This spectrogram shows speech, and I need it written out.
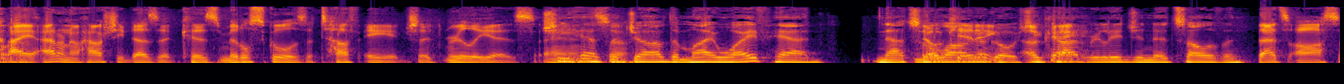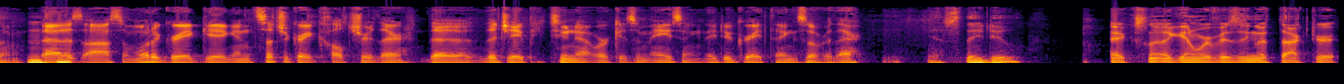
I, I don't know how she does it because middle school is a tough age. It really is. She and has so, a job that my wife had not so no long kidding. ago. She okay. taught religion at Sullivan. That's awesome. Mm-hmm. That is awesome. What a great gig and such a great culture there. The the JP2 network is amazing. They do great things over there. Yes, they do. Excellent. Again, we're visiting with Dr.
